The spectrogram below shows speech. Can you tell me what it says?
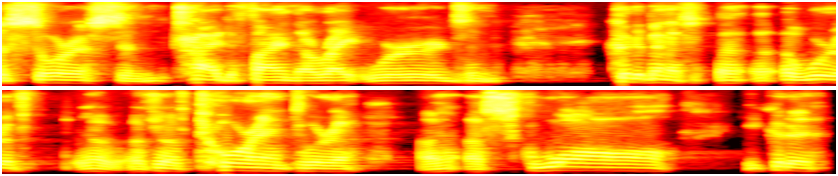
thesaurus and tried to find the right words and could have been a, a, a word of, of, of, torrent or a, a, squall. He could have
